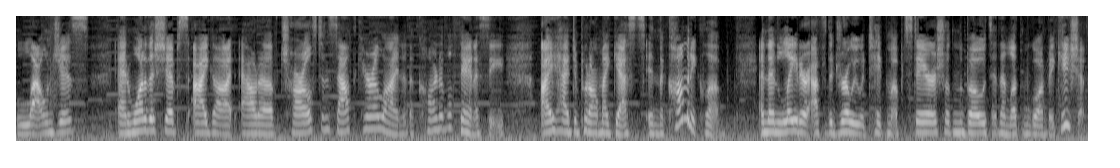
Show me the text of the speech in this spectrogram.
lounges. And one of the ships I got out of Charleston, South Carolina, the Carnival Fantasy, I had to put all my guests in the comedy club. And then later, after the drill, we would take them upstairs, show them the boats, and then let them go on vacation.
